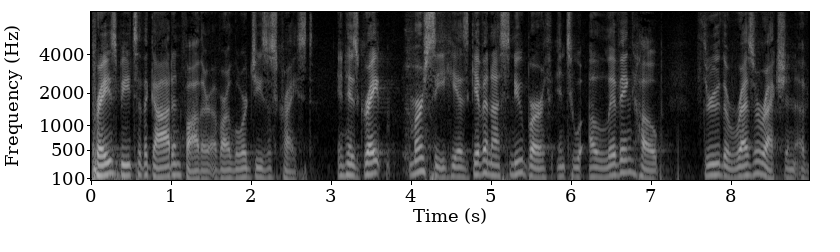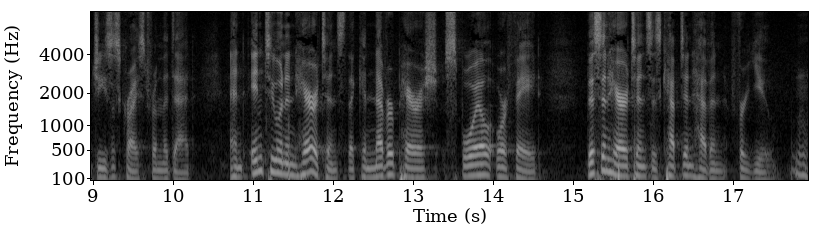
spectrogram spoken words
Praise be to the God and Father of our Lord Jesus Christ. In his great mercy, he has given us new birth into a living hope through the resurrection of Jesus Christ from the dead, and into an inheritance that can never perish, spoil, or fade. This inheritance is kept in heaven for you. Mm.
